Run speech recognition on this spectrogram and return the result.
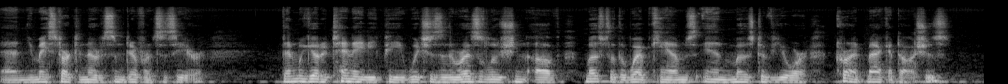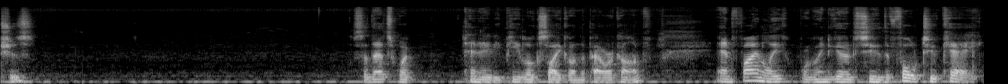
and you may start to notice some differences here. Then we go to 1080p, which is the resolution of most of the webcams in most of your current Macintoshes. So that's what 1080p looks like on the PowerConf. And finally, we're going to go to the full 2K.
